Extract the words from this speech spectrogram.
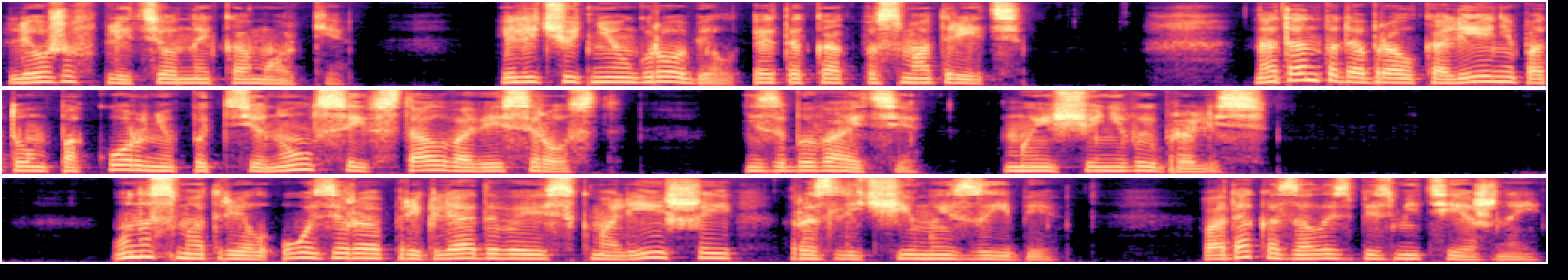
лежа в плетеной коморке. Или чуть не угробил, это как посмотреть. Натан подобрал колени, потом по корню подтянулся и встал во весь рост. «Не забывайте, мы еще не выбрались». Он осмотрел озеро, приглядываясь к малейшей различимой зыби. Вода казалась безмятежной,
